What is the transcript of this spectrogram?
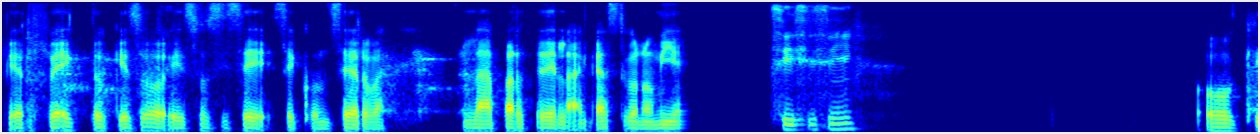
perfecto, que eso, eso sí se, se conserva, la parte de la gastronomía. Sí, sí, sí. Ok,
